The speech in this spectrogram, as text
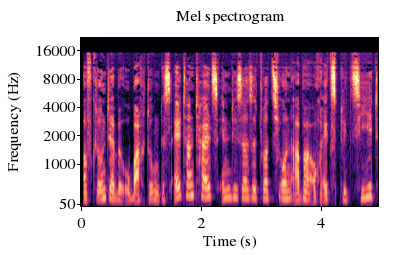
aufgrund der Beobachtung des Elternteils in dieser Situation, aber auch explizit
